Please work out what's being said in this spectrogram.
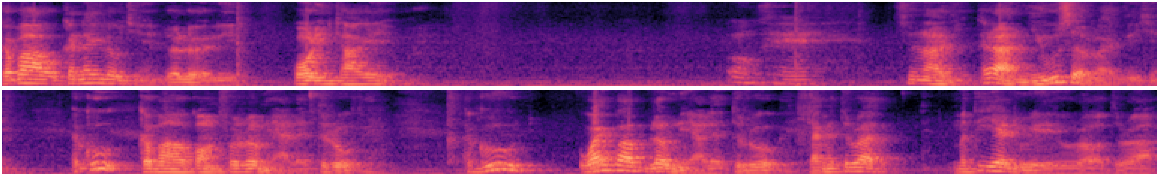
ကကဘာကို connect လုပ်ခြင်းလွယ်လွယ်လေး body ထားခဲ့ရုံပဲ okay စဉ်းစားကြည့်အဲ့ဒါ new civilization အခုကဘာကို control လုပ်နေရလဲသူတို့ပဲအခု wipe up လုပ်နေရလဲသူတို့ပဲဒါပေမဲ့သူတို့ကမသိရလူတွေတော့သူတို့က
